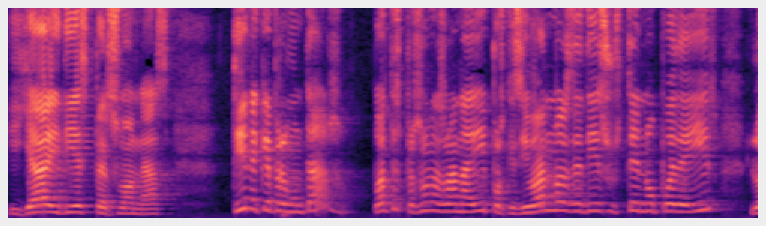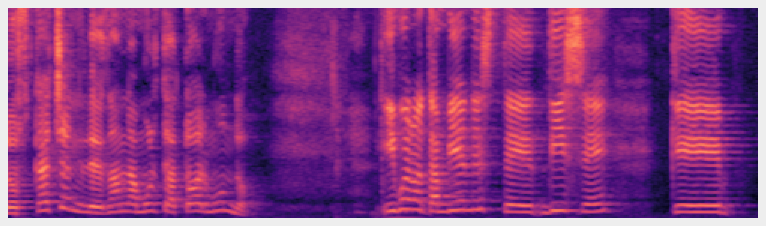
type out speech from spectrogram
y ya hay 10 personas, tiene que preguntar cuántas personas van a ir, porque si van más de 10 usted no puede ir, los cachan y les dan la multa a todo el mundo. Y bueno, también este, dice que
